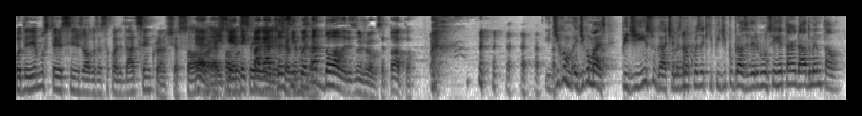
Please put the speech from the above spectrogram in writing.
poderíamos ter sim jogos dessa qualidade sem crunch, é só É, daí é só você ia ter que pagar se 250 organizar. Dólares no jogo, você topa? E digo, digo mais, pedir isso, Gatti, é a mesma coisa que pedir pro brasileiro não ser retardado mental.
